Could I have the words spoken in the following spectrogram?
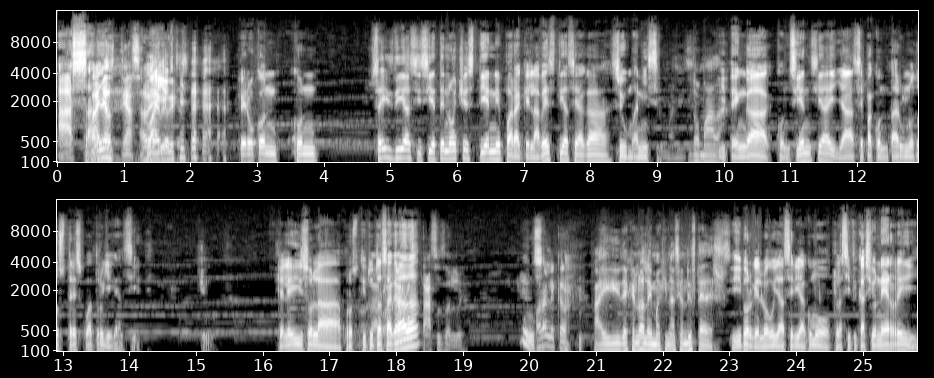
A saber. Vaya usted a saber, Vaya güey. usted. Pero con, con seis días y siete noches tiene para que la bestia se haga, se humanice. Domada. Y tenga conciencia y ya sepa contar uno, dos, tres, cuatro, llegue al siete. ¿Qué le hizo la prostituta Agarra- sagrada? agarra tazos Ahí déjenlo a la imaginación de ustedes. Sí, porque luego ya sería como clasificación R y...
